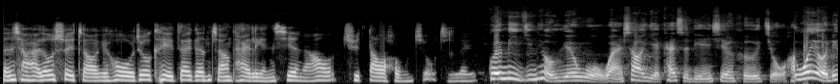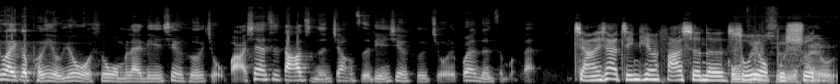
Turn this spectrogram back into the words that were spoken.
等小孩都睡着以后，我就可以再跟张太连线，然后去倒红酒之类的。闺蜜今天有约我，晚上也开始连线喝酒哈。我有另外一个朋友约我说，我们来连线喝酒吧。现在是大家只能这样子连线喝酒了，不然能怎么办？讲一下今天发生的所有不顺。还有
